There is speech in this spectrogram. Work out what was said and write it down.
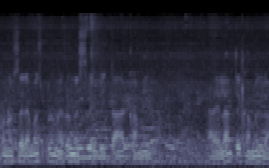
conoceremos primero nuestra invitada Camila. Adelante Camila.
